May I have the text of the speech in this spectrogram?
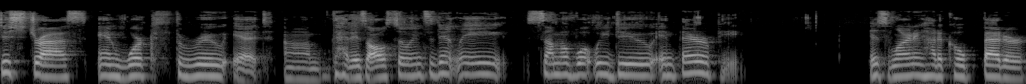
distress and work through it. Um, that is also, incidentally, some of what we do in therapy is learning how to cope better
